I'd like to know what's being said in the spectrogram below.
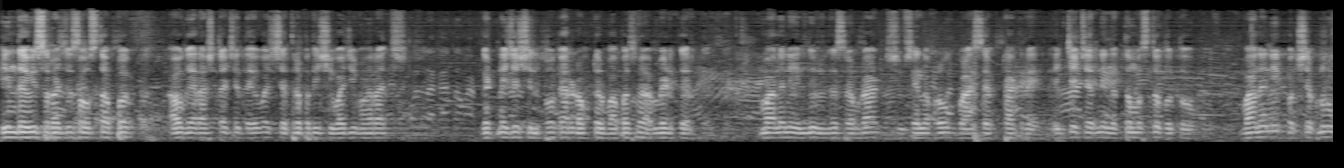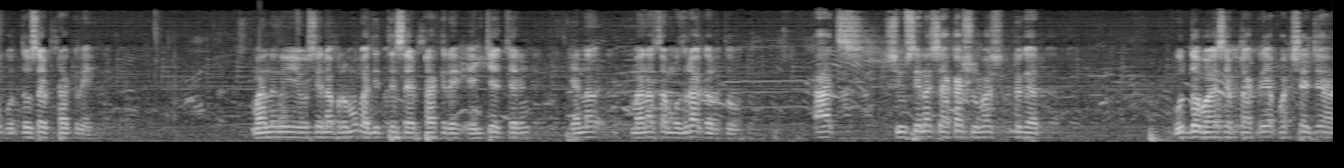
हिंदवी स्वराज्य संस्थापक अवघ्या राष्ट्राचे दैवत छत्रपती शिवाजी महाराज घटनेचे शिल्पकार डॉक्टर बाबासाहेब आंबेडकर माननीय हिंदू सम्राट शिवसेना प्रमुख बाळासाहेब ठाकरे यांच्या चरणी नतमस्तक होतो. माननीय पक्षप्रमुख उद्धवसाहेब ठाकरे माननीय शिवसेना प्रमुख आदित्यसाहेब ठाकरे यांच्या चरण यांना मानाचा मुजरा करतो. आज शिवसेना शाखा सुभाष नगर उद्धव बाळासाहेब ठाकरे या पक्षाच्या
